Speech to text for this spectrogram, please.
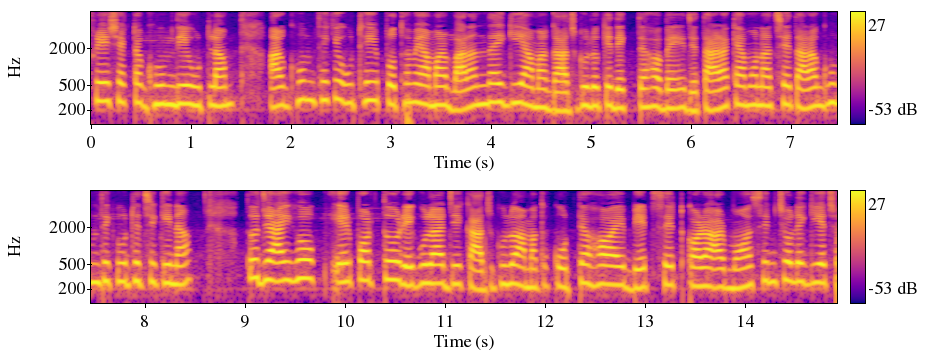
ফ্রেশ একটা ঘুম দিয়ে উঠলাম। আর ঘুম থেকে উঠেই প্রথমে আমার বারান্দায় গিয়ে আমার গাছগুলোকে দেখতে হবে যে তারা কেমন আছে, তারা ঘুম থেকে উঠেছে কিনা। তো যাই হোক, এরপর তো রেগুলার যে কাজগুলো আমাকে করতে হয় বেড সেট করা, আর মহসিন চলে গিয়েছে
